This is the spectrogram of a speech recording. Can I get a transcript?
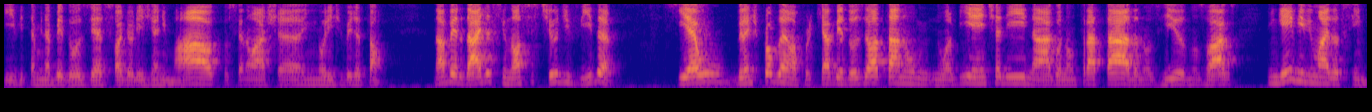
que vitamina B12 é só de origem animal, que você não acha em origem vegetal. Na verdade, assim, o nosso estilo de vida que é o grande problema, porque a B12 ela está no, no ambiente ali, na água não tratada, nos rios, nos lagos. Ninguém vive mais assim.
